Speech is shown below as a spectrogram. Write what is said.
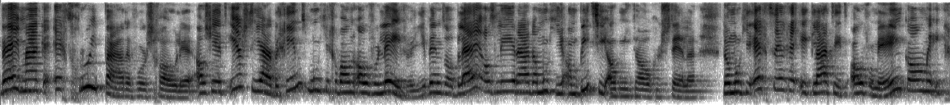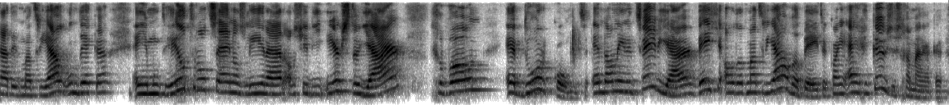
Wij maken echt groeipaden voor scholen. Als je het eerste jaar begint, moet je gewoon overleven. Je bent al blij als leraar, dan moet je je ambitie ook niet hoger stellen. Dan moet je echt zeggen, ik laat dit over me heen komen, ik ga dit materiaal ontdekken. En je moet heel trots zijn als leraar als je die eerste jaar gewoon er doorkomt. En dan in het tweede jaar weet je al dat materiaal wat beter, kan je eigen keuzes gaan maken.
